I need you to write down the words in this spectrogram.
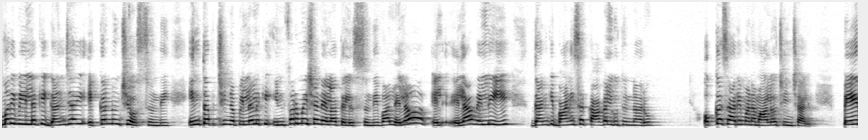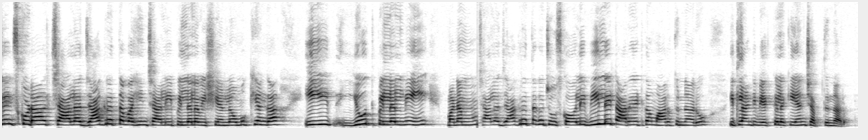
మరి వీళ్ళకి గంజాయి ఎక్కడి నుంచి వస్తుంది? ఇంత చిన్న పిల్లలకి ఇన్ఫర్మేషన్ ఎలా తెలుస్తుంది? వాళ్ళు ఎలా ఎలా వెళ్ళి దానికి బానిస కాగలుగుతున్నారు? ఒక్కసారి మనం ఆలోచించాలి. పేరెంట్స్ కూడా చాలా జాగ్రత్త వహించాలి పిల్లల విషయంలో. ముఖ్యంగా ఈ యూత్ పిల్లల్ని మనం చాలా జాగ్రత్తగా చూసుకోవాలి. వీళ్ళే టార్గెట్గా మారుతున్నారు ఇట్లాంటి వ్యక్తులకి అని చెప్తున్నారు.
